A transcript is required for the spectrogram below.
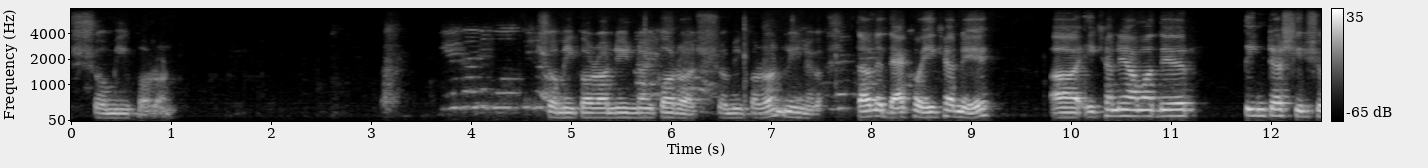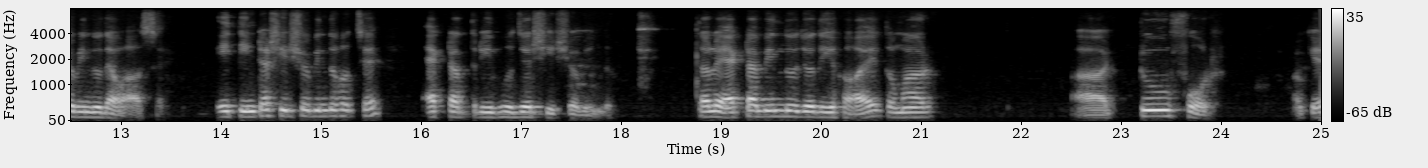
সমীকরণ। সমীকরণ নির্ণয় করো, সমীকরণ নির্ণয় তাহলে দেখো এখানে এখানে আমাদের তিনটা শীর্ষবিন্দু দেওয়া আছে। এই তিনটা শীর্ষবিন্দু হচ্ছে একটা ত্রিভুজের শীর্ষবিন্দু। তাহলে একটা বিন্দু যদি হয় তোমার টু ফোর ওকে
